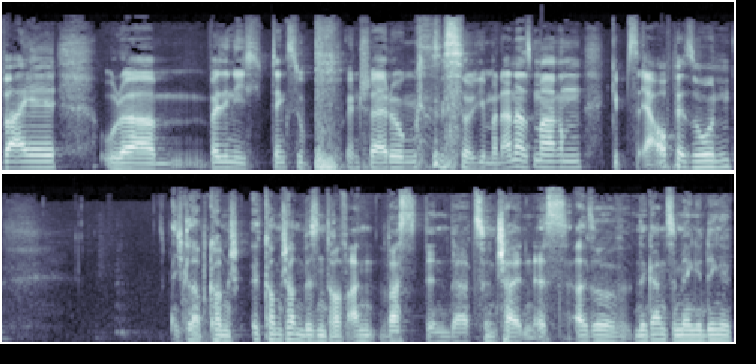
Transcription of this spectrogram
weil oder weiß ich nicht, denkst du, pff, Entscheidung, das soll jemand anders machen, gibt es ja auch Personen. Ich glaube, kommt, kommt schon ein bisschen drauf an, was denn da zu entscheiden ist. Also eine ganze Menge Dinge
